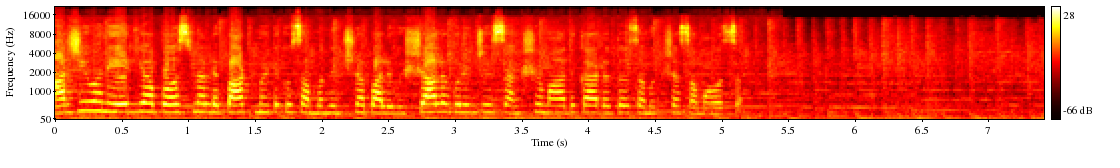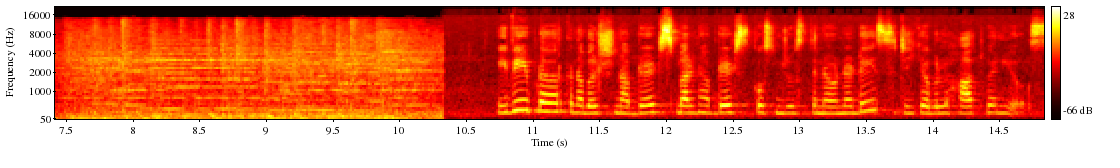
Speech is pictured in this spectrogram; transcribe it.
RG one area personnel డిపార్ట్మెంట్కు సంబంధించిన పలు విషయాల గురించి సంక్షేమాధికారులతో సమీక్ష సమావేశం. ఇవి ఇప్పటివరకు నవలసిన అప్డేట్స్. మరిన్ని అప్డేట్స్ కోసం చూస్తూనే ఉండండి. City cable Hathway news.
